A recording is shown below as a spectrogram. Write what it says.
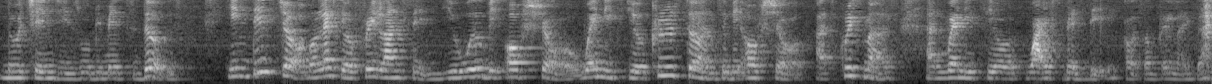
no changes will be made to those. In this job, unless you're freelancing, you will be offshore when it's your crew's turn to be offshore at Christmas and when it's your wife's birthday or something like that.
